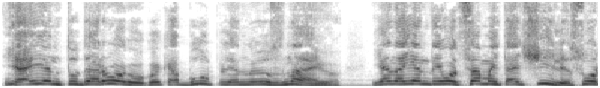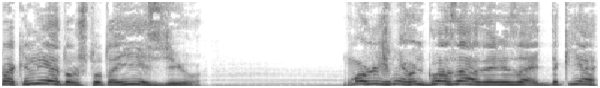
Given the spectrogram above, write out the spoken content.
Я енту дорогу, как облупленную, знаю. Я на ентой вот самой точили, сорок лет уж что-то ездию. Можешь мне хоть глаза завязать, так я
